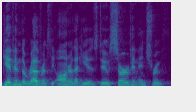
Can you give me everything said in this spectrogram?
Give him the reverence, the honor that he is due. Serve him in truth.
